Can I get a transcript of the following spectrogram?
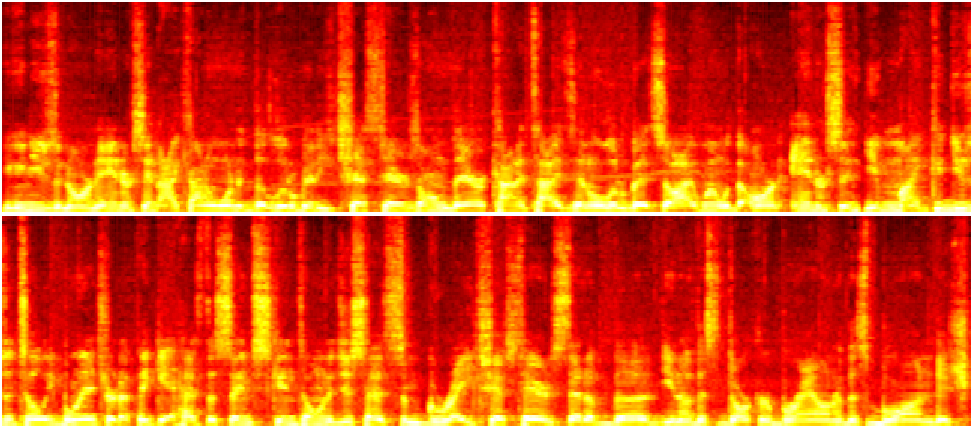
You can use an Arn Anderson. I kind of wanted the little bitty chest hairs on there. Kind of ties in a little bit, so I went with the Arn Anderson. You might could use a Tully Blanchard. I think it has the same skin tone. It just has some gray chest hair instead of the, you know, this darker brown or this blondish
